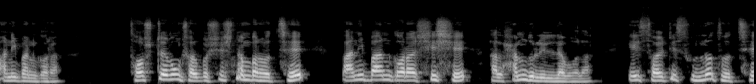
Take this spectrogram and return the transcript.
পানি পান করা। ষষ্ঠ এবং সর্বশেষ নাম্বার হচ্ছে, পানি পান করার শেষে আলহামদুলিল্লাহ বলা। এই ছয়টি সুন্নত হচ্ছে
